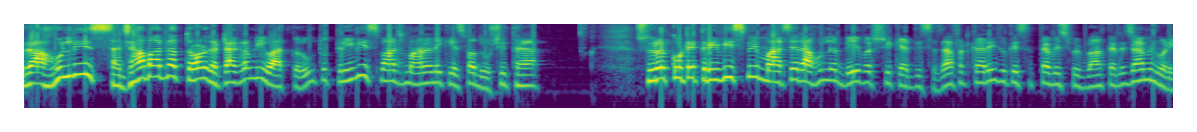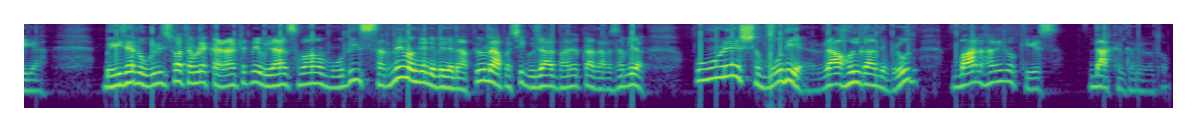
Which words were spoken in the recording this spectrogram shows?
રાહુલની સજા બાદના ત્રણ ઘટનાક્રમની વાત કરું તો ત્રેવીસ માર્ચ માનાની કેસમાં દોષિત થયા. સુરત કોર્ટે ત્રેવીસમી માર્ચે રાહુલને બે વર્ષની કેદની સજા ફટકારી જોકે સત્યાવીસમી બાદ તેને જામીન મળી ગયા. બે હજાર ઓગણીસમાં તેમણે કર્ણાટકની વિધાનસભામાં મોદી સરનેમ અંગે નિવેદન આપ્યું અને આ પછી ગુજરાત ભાજપના ધારાસભ્ય પૂર્ણેશ મોદીએ રાહુલ ગાંધી વિરુદ્ધ માનહાનિનો કેસ દાખલ કર્યો હતો.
